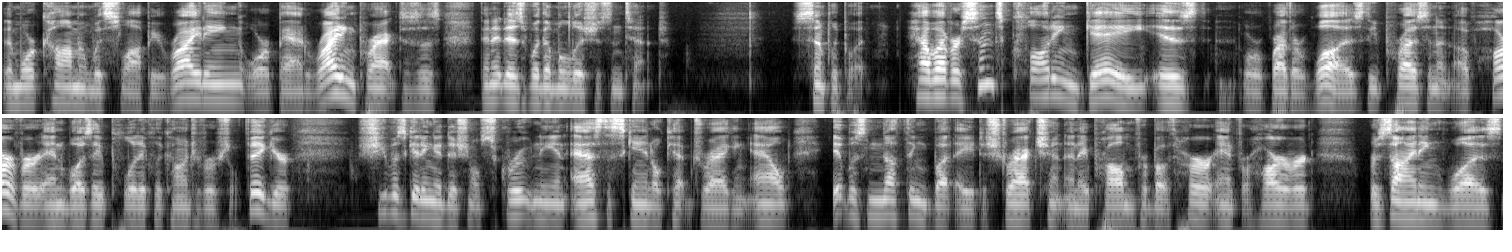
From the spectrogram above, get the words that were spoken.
more common with sloppy writing or bad writing practices than it is with a malicious intent. Simply put. However, since Claudine Gay is, or rather was, the president of Harvard and was a politically controversial figure, she was getting additional scrutiny, and as the scandal kept dragging out, it was nothing but a distraction and a problem for both her and for Harvard. Resigning was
